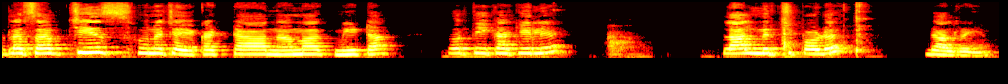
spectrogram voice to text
मतलब सब चीज़ होना चाहिए खट्टा नमक, मीठा, और तीखा के लिए लाल मिर्ची पाउडर डाल रही हूँ।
